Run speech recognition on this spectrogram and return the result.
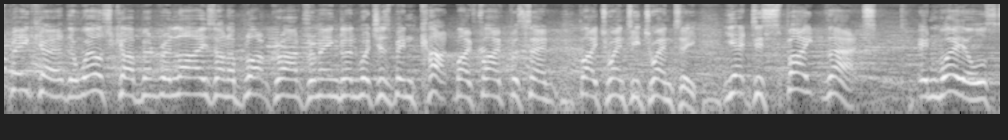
Speaker, the Welsh Government relies on a block grant from England which has been cut by 5% by 2020. Yet, despite that, in Wales,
